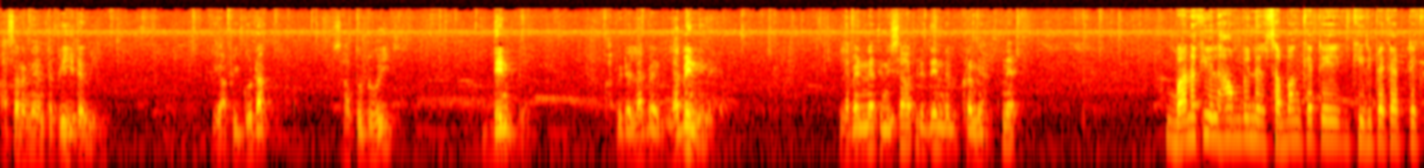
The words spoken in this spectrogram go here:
අසරණයන්ට පිහිටවි. ඉතින් අපි ගොඩක් සතුටුයි දෙන්න අපිට ලැබෙ ලැබෙන්නේ නැහැ. ලැබෙන්නේ නැති නිසා අපිට දෙන්න ක්‍රමයක් නැහැ. බණ කියලා හම්බෙන සබන් කැටේ කිරි පැකට් එක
